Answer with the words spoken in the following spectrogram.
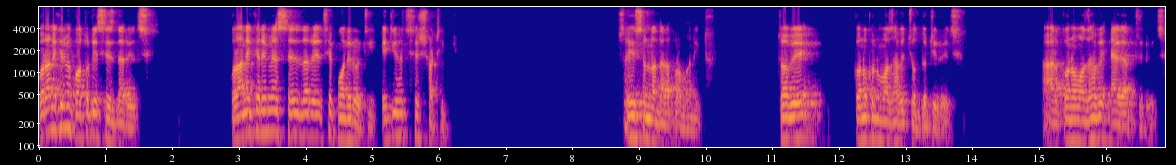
কোরআনে কেরিমে কতটি সেজদা রয়েছে? কোরআনে কেরিমে সেজদা রয়েছে পনেরোটি। এটি হচ্ছে সঠিক। সহিসন্না দ্বারা প্রমাণিত। তবে কোন কোন মজাবে চোদ্দটি রয়েছে আর কোন মজাবে এগারোটি রয়েছে।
